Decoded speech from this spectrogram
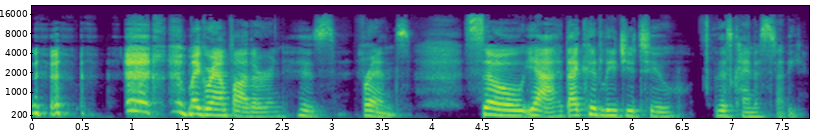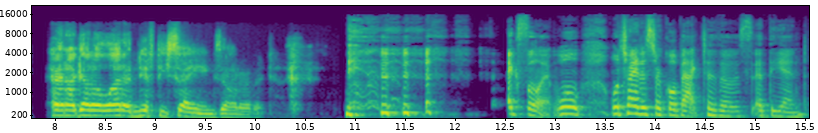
my grandfather and his friends. So, yeah, that could lead you to this kind of study. And I got a lot of nifty sayings out of it. Excellent. We'll we'll try to circle back to those at the end.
